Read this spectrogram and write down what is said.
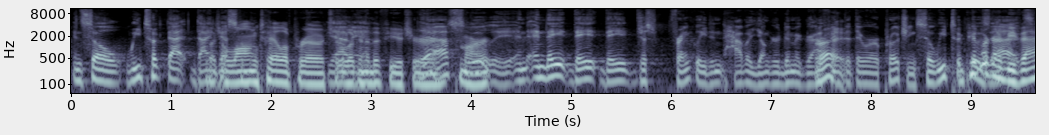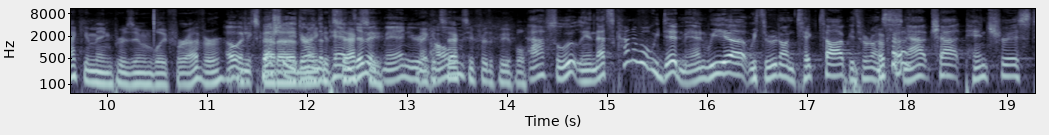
And so we took that Like a long tail approach. You're looking man. to the future. Yeah, Smart. And and they they they just frankly didn't have a younger demographic Right. that they were approaching. So we took People are going to be vacuuming presumably forever. Oh, and especially during the pandemic, sexy. man. You're make it home. sexy for the people. Absolutely, and that's kind of what we did, man. We uh, we threw it on TikTok, we threw it on Okay. Snapchat, Pinterest,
